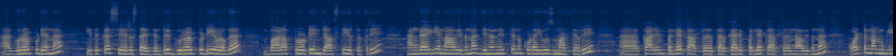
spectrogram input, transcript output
ಆ, ಗುರಳ್ ಪುಡಿಯನ್ನು ಇದಕ್ಕೆ ಸೇರಿಸ್ತಾ ಇದ್ದೇನೆ ರೀ ಗುರಳ್ ಪುಡಿ ಒಳಗೆ ಭಾಳ ಪ್ರೋಟೀನ್ ಜಾಸ್ತಿ ಇರ್ತೈತೆ ರೀ ಹಾಗಾಗಿ ನಾವು ಇದನ್ನು ದಿನನಿತ್ಯನೂ ಕೂಡ ಯೂಸ್ ಮಾಡ್ತೇವೆ ರೀ ಕಾಳಿನ ಪಲ್ಯಕ್ಕಾತು ತರಕಾರಿ ಪಲ್ಯಕ್ಕಾತು ನಾವು ಇದನ್ನು ಒಟ್ಟು ನಮ್ಗೆ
